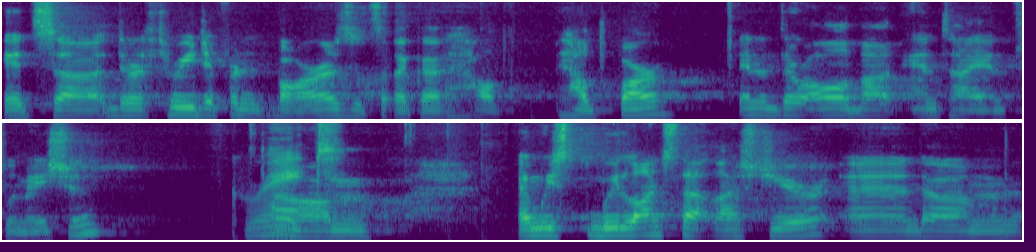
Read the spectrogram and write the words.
it's uh, there are three different bars. It's like a health health bar and they're all about anti-inflammation. Great. Um, and we we launched that last year, and um,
